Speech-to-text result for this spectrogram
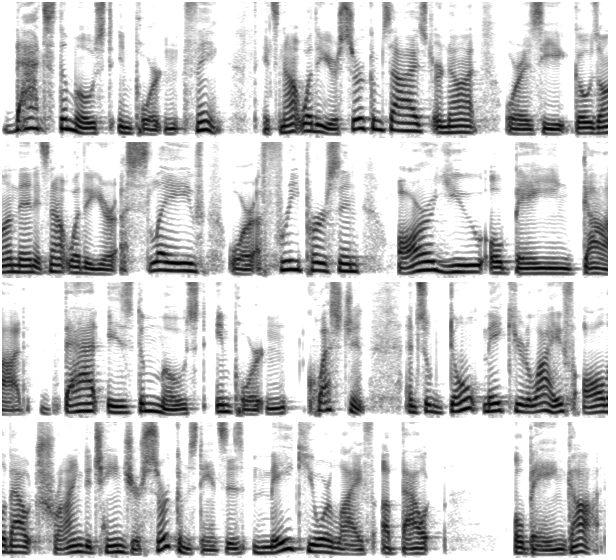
That's the most important thing. It's not whether you're circumcised or not, or as he goes on, then, it's not whether you're a slave or a free person. Are you obeying God? That is the most important question. And so don't make your life all about trying to change your circumstances. Make your life about obeying God.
